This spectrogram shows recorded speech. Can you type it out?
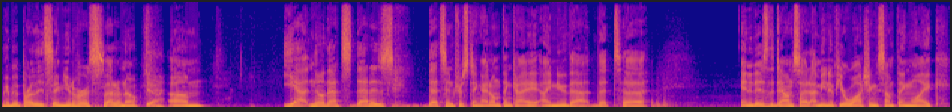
maybe they're part of the same universe. I don't know. Yeah. Um, yeah. No, that's that is that's interesting. I don't think I I knew that that. Uh, and it is the downside. I mean, if you're watching something like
